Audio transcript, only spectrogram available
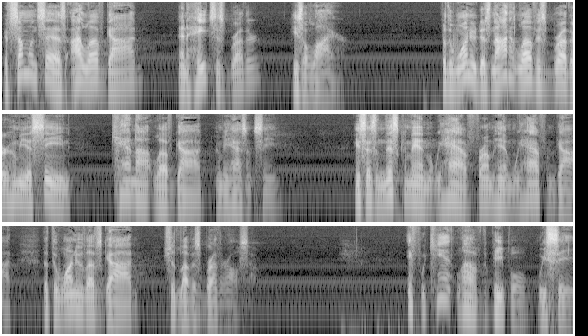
if someone says, I love God and hates his brother, he's a liar. For the one who does not love his brother whom he has seen cannot love God whom he hasn't seen. He says, In this commandment we have from him, we have from God, that the one who loves God should love his brother also. If we can't love the people we see,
